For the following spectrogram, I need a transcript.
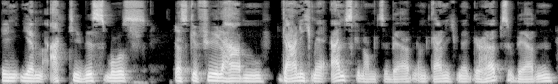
in ihrem Aktivismus das Gefühl haben, gar nicht mehr ernst genommen zu werden und gar nicht mehr gehört zu werden,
